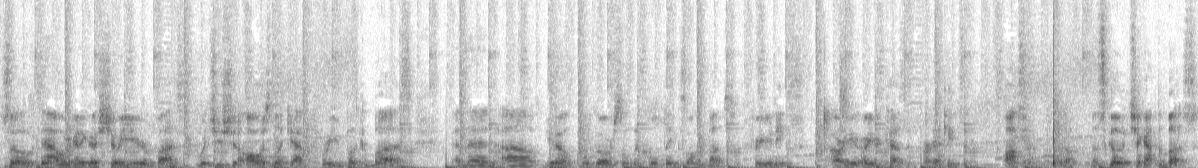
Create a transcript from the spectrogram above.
So now we're gonna go show you your bus, which you should always look at before you book a bus. And then, uh, you know, we'll go over some of the cool things on the bus for your niece or your, or your cousin or her kids. Awesome. Let's go check out the bus.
